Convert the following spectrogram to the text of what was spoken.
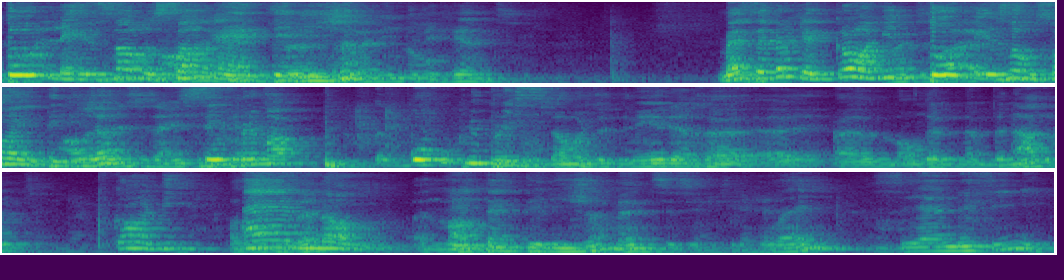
tous les hommes sont intelligents. Mais c'est vrai que quand on dit tous les hommes sont intelligents, zijn c'est vraiment beaucoup plus précis. Dan wordt het meer eh, um, onder, benadrukt. Quand on dit un homme een man, est intelligent, mens is intelligent. ouais, c'est indéfini.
